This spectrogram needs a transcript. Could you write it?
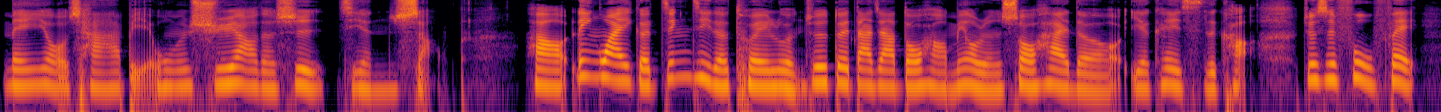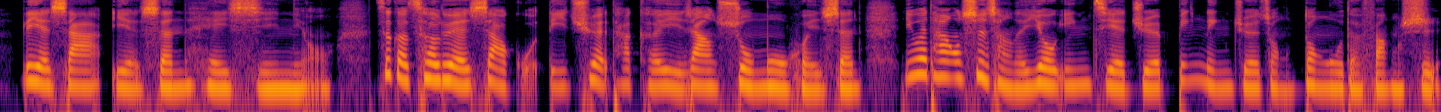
没有差别，我们需要的是减少。好，另外一个经济的推论就是对大家都好，没有人受害的，也可以思考，就是付费猎杀野生黑犀牛这个策略效果的确，它可以让树木回升，因为它用市场的诱因解决濒临绝种动物的方式。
